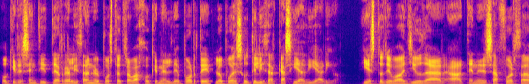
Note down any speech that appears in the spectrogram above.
o quieres sentirte realizado en el puesto de trabajo, que en el deporte, lo puedes utilizar casi a diario y esto te va a ayudar a tener esa fuerza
